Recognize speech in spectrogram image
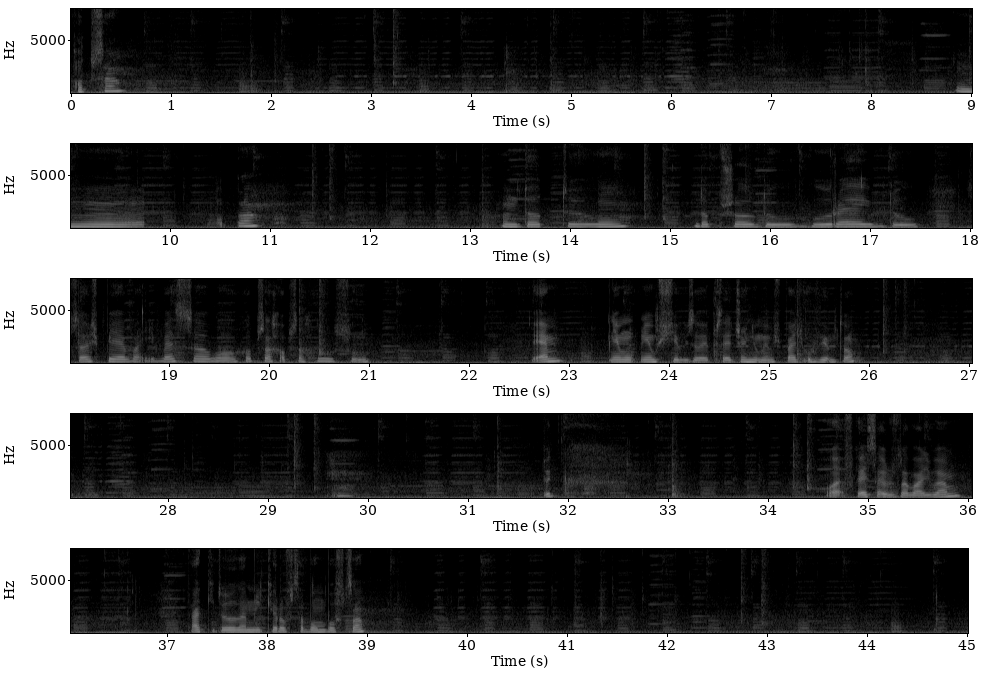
Opsa. Yy, opa. Do tyłu, do przodu, w górę i w dół. Zaśpiewaj wesoło, hopsa, hopsa, husu. Wiem, nie, nie musicie widzowie pisać, że nie umiem śpiewać, bo wiem to. W case'a już zawaliłem. Taki to ode mnie kierowca bombowca.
